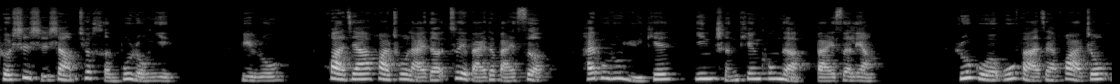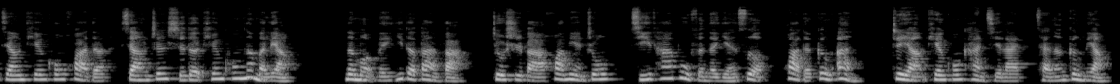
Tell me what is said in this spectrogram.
可事实上却很不容易。比如，画家画出来的最白的白色，还不如雨天阴沉天空的白色亮。如果无法在画中将天空画得像真实的天空那么亮，那么唯一的办法就是把画面中其他部分的颜色画得更暗，这样天空看起来才能更亮。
